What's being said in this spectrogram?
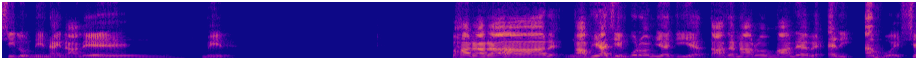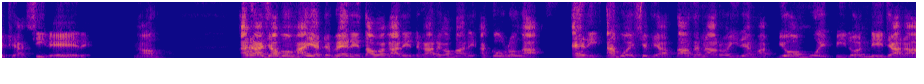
ရှိလို့နေနိုင်တာလဲမေးတယ်ဘာရာရာတဲ့ငါဘုရားရှင်ကိုတော်မြတ်ကြီးရဲ့သာသနာတော်မှာလည်းပဲအဲ့ဒီအံ့ဘွယ်ရှစ်ဖြာရှိတယ်တဲ့နော်အဲ့ဒါကြောင့်မို့ငါရဲ့တပည့်တွေတာဝကတွေဒကာဒကမတွေအကုန်လုံးကအဲ့ဒီအံ့ဘွယ်ရှစ်ဖြာသာသနာတော်ကြီးထဲမှာပျော်မွေ့ပြီးတော့နေကြတာ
